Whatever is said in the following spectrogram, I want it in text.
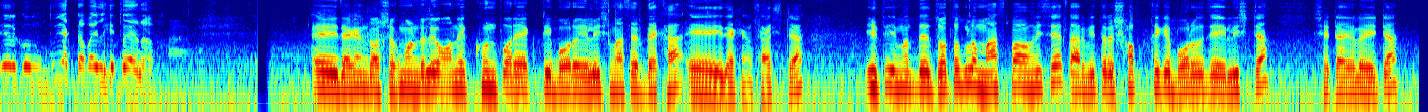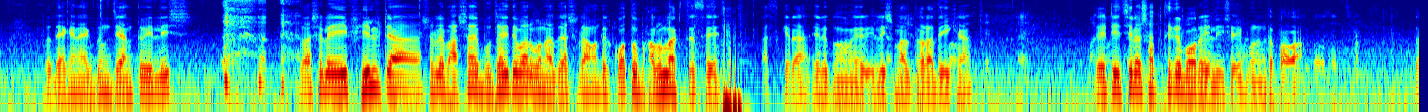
এরকম দুই একটা পাইলে তো এনাফ এই দেখেন দর্শক মন্ডলী অনেকক্ষণ পরে একটি বড় ইলিশ মাছের দেখা। এই দেখেন সাইজটা ইতিমধ্যে যতগুলো মাছ পাওয়া হয়েছে তার ভিতরে সব থেকে বড় যে ইলিশটা সেটাই হলো এইটা। তো দেখেন একদম জ্যান্ত ইলিশ। তো আসলে এই ফিলটা আসলে ভাষায় বুঝাইতে পারব না যে আসলে আমাদের কত ভালো লাগতেছে আজকেরা, এরকমের ইলিশ মাছ ধরা দেখা। তো এটি ছিল সব থেকে বড় ইলিশ এই পর্যন্ত পাওয়া। তো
